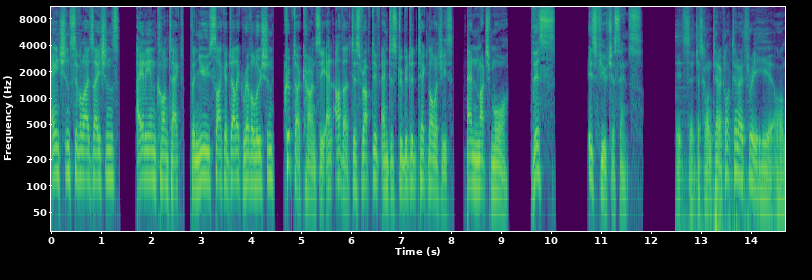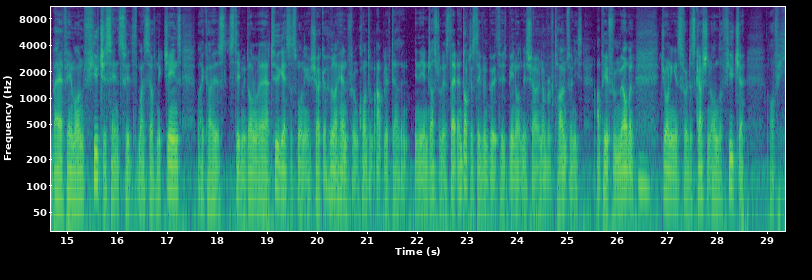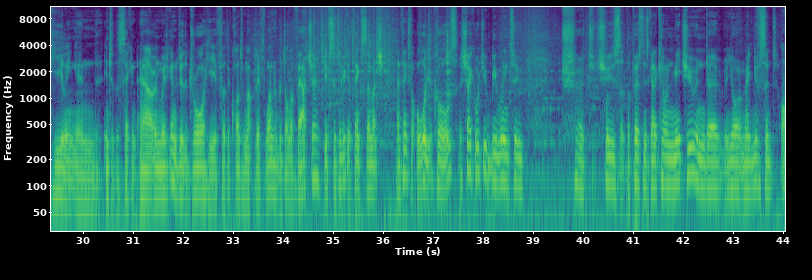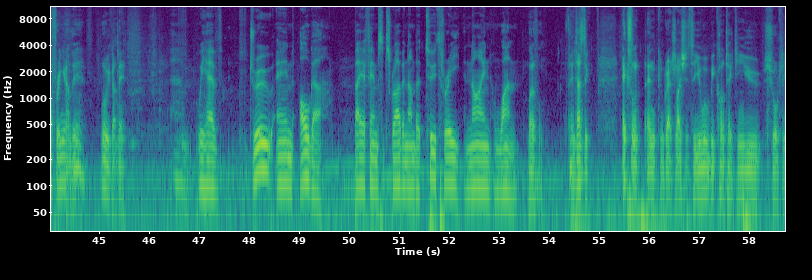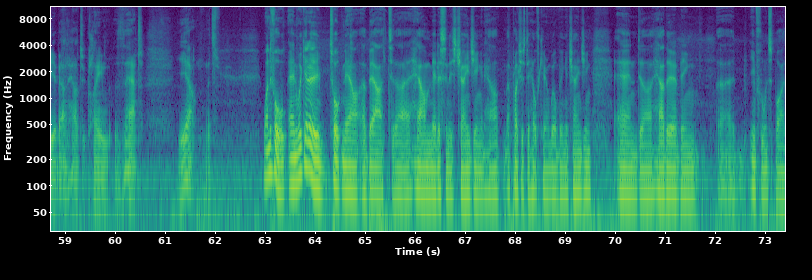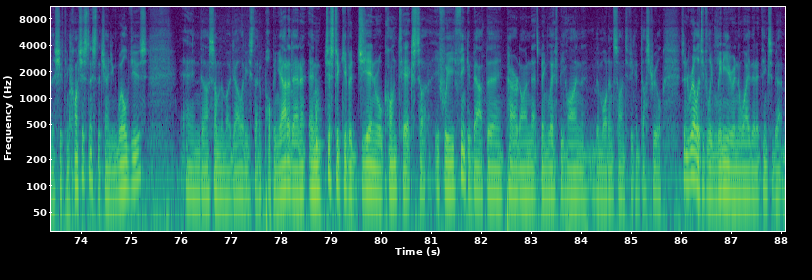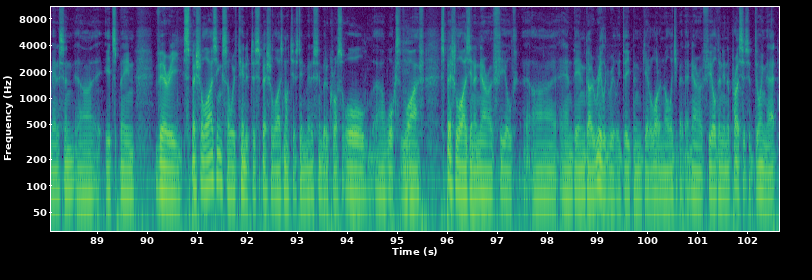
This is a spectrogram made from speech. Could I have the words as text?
ancient civilizations, alien contact, the new psychedelic revolution, cryptocurrency, and other disruptive and distributed technologies, and much more. This is Future Sense. It's uh, just gone 10 o'clock, 10.03 here on Bay FM on Future Sense with myself, Nick Jeans, my co-host Steve McDonald, and our two guests this morning, Ashoka Houlihan from Quantum Uplift out in, in, the industrial estate, and Dr. Stephen Booth, who's been on this show a number of times when he's up here from Melbourne, joining us for a discussion on the future of healing and into the second hour. And we're going to do the draw here for the Quantum Uplift $100 voucher, gift certificate. Thanks so much. And thanks for all your calls. Ashoka, would you be willing to to choose the person who's going to come and meet you and uh, your magnificent offering out there? What have we got there? Um, we have Drew and Olga, Bay FM subscriber number 2391. Wonderful. Fantastic. Excellent, and congratulations to you. We'll be contacting you shortly about how to claim that. Yeah, that's wonderful. And we're going to talk now about uh, how medicine is changing and how approaches to healthcare and well-being are changing, and uh, how they're being uh, influenced by the shift in consciousness, the changing worldviews, and uh, some of the modalities that are popping out of that. And just to give a general context, uh, if we think about the paradigm that's being left behind the, the, modern scientific industrial, it's been relatively linear in the way that it thinks about medicine. Uh, it's been very specialising, so we've tended to specialise not just in medicine but across all uh, walks of mm. life, specialise in a narrow field, uh, and then go really, really deep and get a lot of knowledge about that narrow field. And in the process of doing that,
